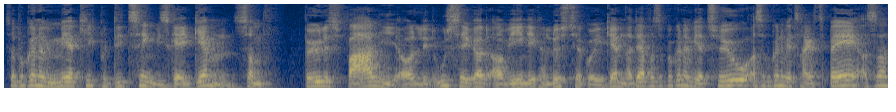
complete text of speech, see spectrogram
så begynder vi mere at kigge på de ting, vi skal igennem, som føles farlige og lidt usikkert, og vi egentlig ikke har lyst til at gå igennem. Og derfor så begynder vi at tøve, og så begynder vi at trække os tilbage, og så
